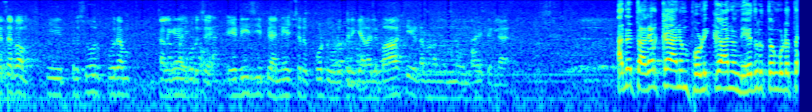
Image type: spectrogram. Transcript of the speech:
യെസ് അപ്പം ഈ തൃശൂർ പൂരം കളിയെ കുറിച്ച് എ ഡി ജി പി അന്വേഷിച്ച് റിപ്പോർട്ട് കൊടുത്തിരിക്കുകയാണ്. അതിൽ ബാക്കി ഇടപെടലൊന്നും ഉണ്ടായിട്ടില്ല. അത് തകർക്കാനും പൊളിക്കാനും നേതൃത്വം കൊടുത്ത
